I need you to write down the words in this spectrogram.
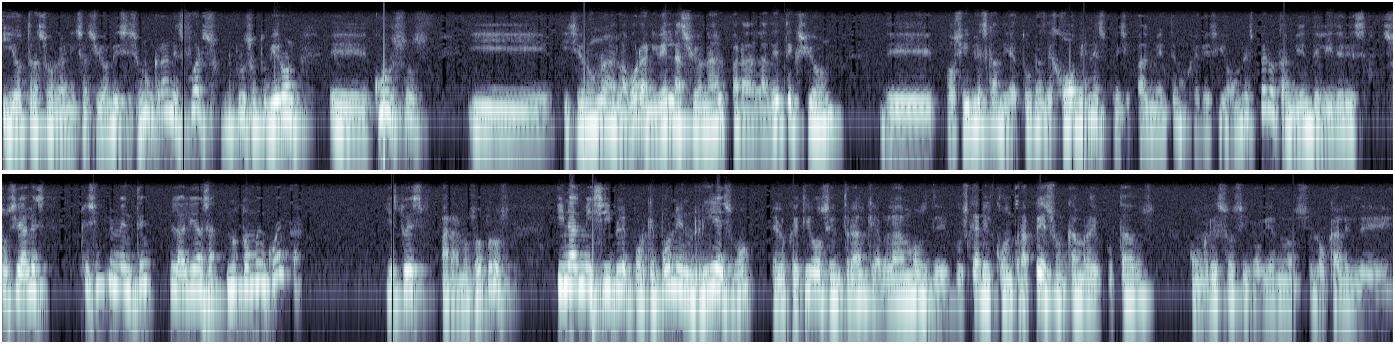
y otras organizaciones hicieron un gran esfuerzo, incluso tuvieron eh, cursos y hicieron una labor a nivel nacional para la detección de posibles candidaturas de jóvenes, principalmente mujeres y hombres, pero también de líderes sociales que simplemente la alianza no tomó en cuenta. Y esto es para nosotros inadmisible porque pone en riesgo el objetivo central que hablamos de buscar el contrapeso en Cámara de Diputados, congresos y gobiernos locales de, de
